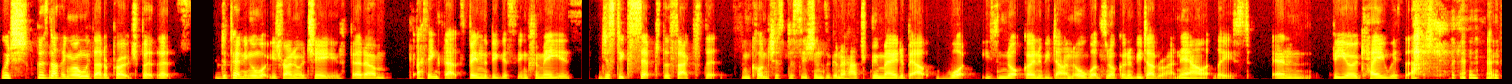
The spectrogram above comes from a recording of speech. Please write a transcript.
which there's nothing wrong with that approach, but that's depending on what you're trying to achieve. But um, I think that's been the biggest thing for me is just accept the fact that some conscious decisions are going to have to be made about what is not going to be done or what's not going to be done right now, at least and be okay with that.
